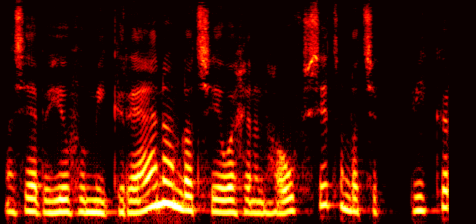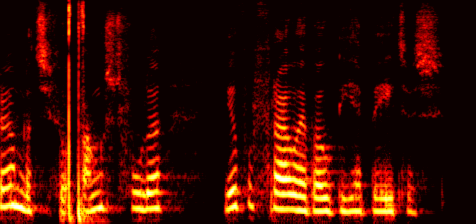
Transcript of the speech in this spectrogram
Maar ze hebben heel veel migraine omdat ze heel erg in hun hoofd zitten, omdat ze piekeren, omdat ze veel angst voelen. Heel veel vrouwen hebben ook diabetes.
